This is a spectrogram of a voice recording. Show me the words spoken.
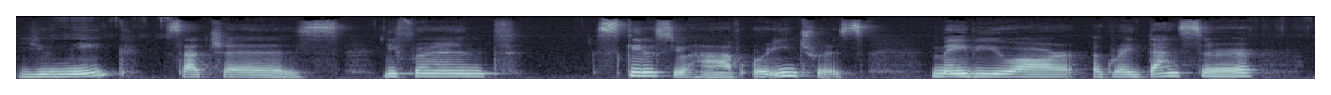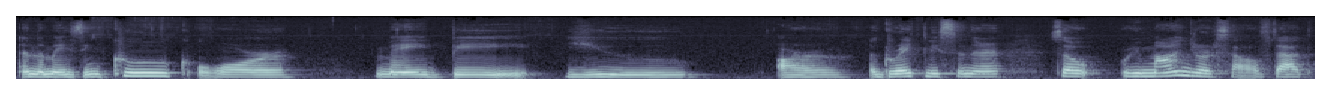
unique, such as different skills you have or interests. Maybe you are a great dancer, an amazing cook, or maybe you are a great listener. So remind yourself that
